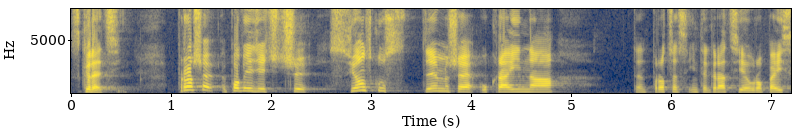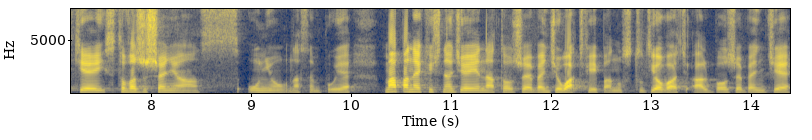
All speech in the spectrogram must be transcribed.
z Grecji. Proszę powiedzieć, czy w związku z tym, że Ukraina ten proces integracji europejskiej, stowarzyszenia z Unią następuje, ma Pan jakieś nadzieje na to, że będzie łatwiej Panu studiować albo że będzie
